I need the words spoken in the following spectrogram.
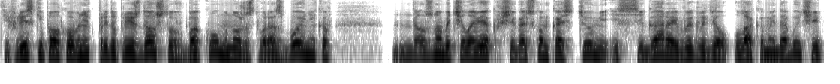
Тифлисский полковник предупреждал, что в Баку множество разбойников. Должно быть, человек в щегольском костюме и с сигарой выглядел лакомой добычей.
